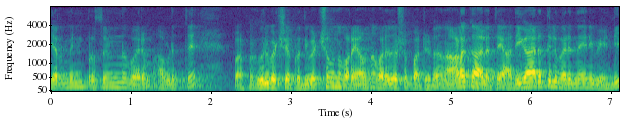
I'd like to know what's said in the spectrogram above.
ജർമ്മൻ പ്രസിഡന്റിന് പകരം അവിടുത്തെ ഒരുപക്ഷെ പ്രതിപക്ഷം എന്ന് പറയാവുന്ന വലതുപക്ഷ പാർട്ടിയുടെ നാളെ കാലത്തെ അധികാരത്തിൽ വരുന്നതിന് വേണ്ടി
